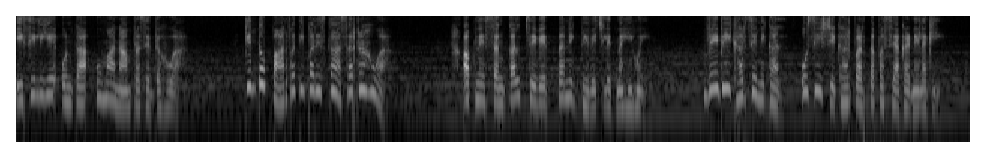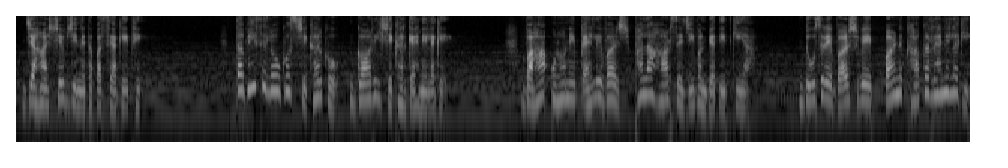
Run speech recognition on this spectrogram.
इसीलिए उनका उमा नाम प्रसिद्ध हुआ। किंतु पार्वती पर इसका असर न हुआ। अपने संकल्प से वे तनिक भी विचलित नहीं हुई। वे भी घर से निकल उसी शिखर पर तपस्या करने लगी, जहाँ शिव जी ने तपस्या की थी। तभी से लोग उस शिखर को गौरी शिखर कहने लगे। वहाँ उन्होंने पहले वर्ष फलाहार से जीवन व्यतीत किया, दूसरे वर्ष वे पर्ण खाकर रहने लगी,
